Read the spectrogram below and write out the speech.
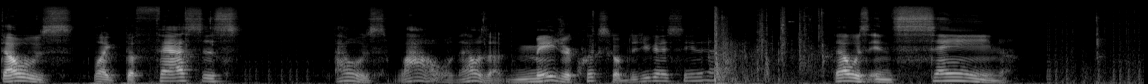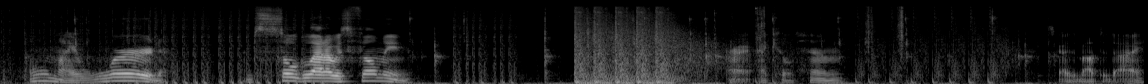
That was, like, the fastest... That was... Wow, that was a major quickscope. Did you guys see that? That was insane. Oh my word. I'm so glad I was filming. Alright I killed him. This guy's about to die.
